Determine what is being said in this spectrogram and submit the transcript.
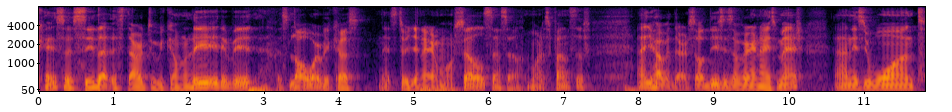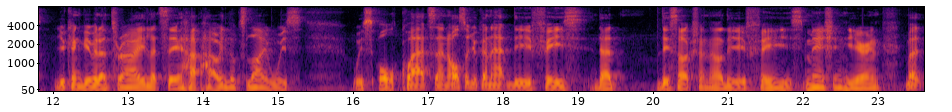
Okay so see that it start to become a little bit slower because needs to generate more cells and so more expensive. And you have it there. So this is a very nice mesh. And if you want you can give it a try let's see how, how it looks like with with all quads. And also you can add the face that this option now the face mesh in here. And but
